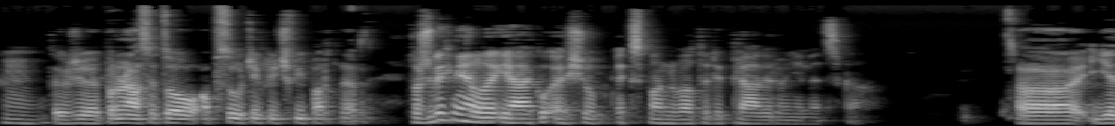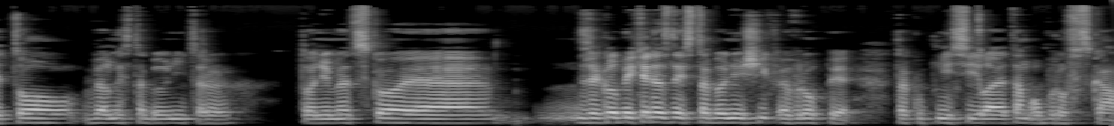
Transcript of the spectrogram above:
Hmm. Takže pro nás je to absolutně klíčový partner. Proč bych měl já jako e-shop expandovat tedy právě do Německa? Je to velmi stabilní trh to Německo je, řekl bych, jeden z nejstabilnějších v Evropě. Ta kupní síla je tam obrovská.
